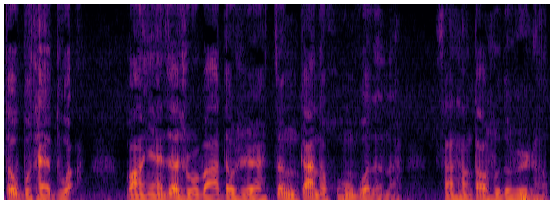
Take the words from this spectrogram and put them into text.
都不太多。往年这时候吧，都是正干的红火着呢，山上到处都是人。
